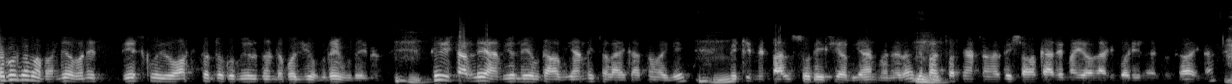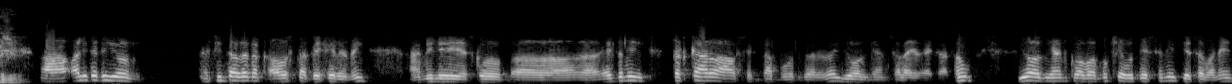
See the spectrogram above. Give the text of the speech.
समग्रमा भन्ने हो भने देशको यो अर्थतन्त्रको मेरुदण्ड बलियो हुँदै हुँदैन। त्यो हिसाबले हामीहरूले एउटा अभियान नै चलाएका छौँ अहिले। मेक इन नेपाल स्वदेशी अभियान भनेर। नेपाल सरकारसँगकै सहकार्यमा यो अगाडि बढिरहेको छ होइन। अलिकति यो चिन्ताजनक अवस्था देखेर नै हामीले यसको एकदमै तत्काल आवश्यकता बोध गरेर यो अभियान चलाइरहेका छौँ। यो अभियानको अब मुख्य उद्देश्य नै के छ भने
